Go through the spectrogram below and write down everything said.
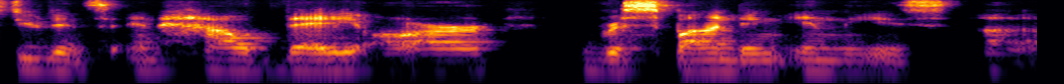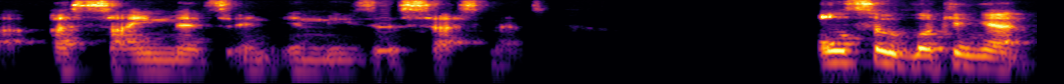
students and how they are responding in these uh, assignments and in these assessments. Also looking at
